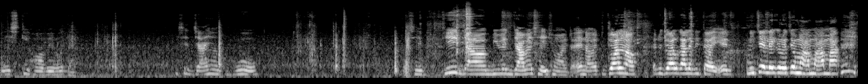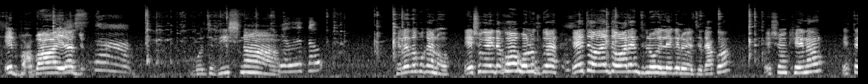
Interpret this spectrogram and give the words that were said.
বৃষ্টি হবে বোধ সে যাই হোক হোক। সে ঠিক যা বিবেক যাবে সেই সময়টা। এ নাও একটু জল নাও একটু জল গালে দিতে হয়। এর নিচে লেগে রয়েছে মা মা মা। এ বাবা এরা বলছে দিস না ফেলে দেবো কেন? এর সঙ্গে এই দেখো হলুদ এই তো এই তো অরেঞ্জ লোকে লেগে রয়েছে দেখো। এর সঙ্গে খেয়ে নাও এতে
